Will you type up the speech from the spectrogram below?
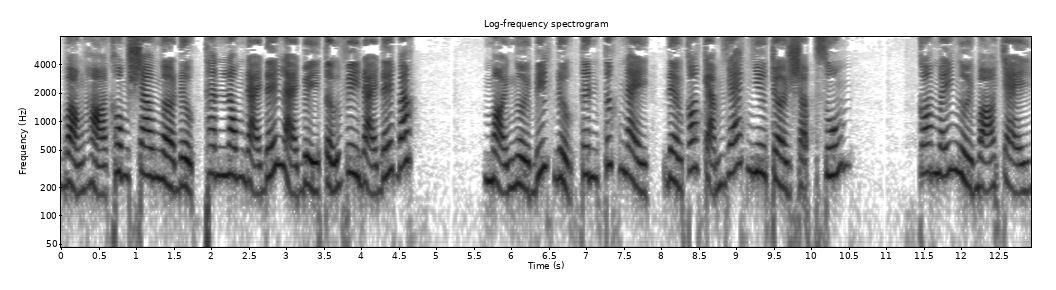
Bọn họ không sao ngờ được thanh long đại đế lại bị tử vi đại đế bắt. Mọi người biết được tin tức này, đều có cảm giác như trời sập xuống. Có mấy người bỏ chạy.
